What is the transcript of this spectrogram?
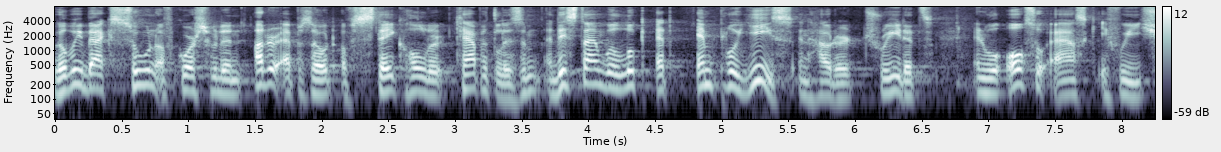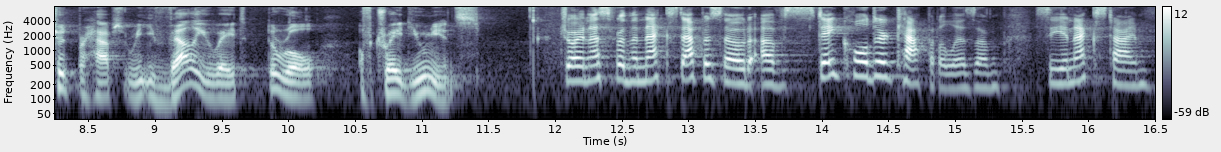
We'll be back soon, of course, with another episode of Stakeholder Capitalism. And this time we'll look at employees and how they're treated. And we'll also ask if we should perhaps reevaluate the role of trade unions. Join us for the next episode of Stakeholder Capitalism. See you next time.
